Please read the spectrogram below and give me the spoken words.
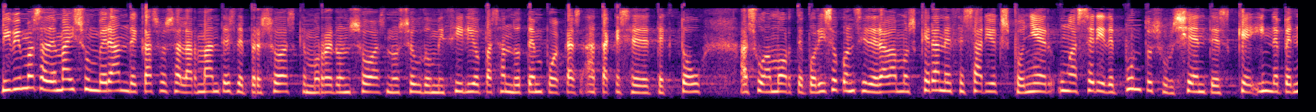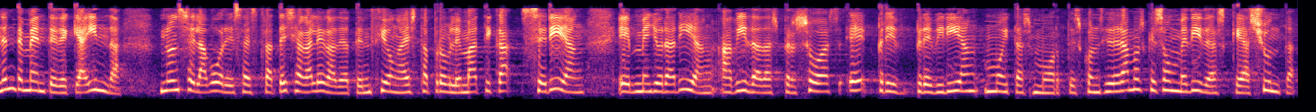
Vivimos ademais un verán de casos alarmantes de persoas que morreron soas no seu domicilio pasando tempo ata que se detectou a súa morte. Por iso considerábamos que era necesario expoñer unha serie de puntos urxentes que, independentemente de que aínda non se elabore anteriores a Estrategia Galega de Atención a esta problemática serían e mellorarían a vida das persoas e previrían moitas mortes. Consideramos que son medidas que a Xunta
